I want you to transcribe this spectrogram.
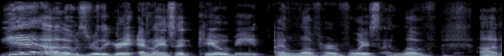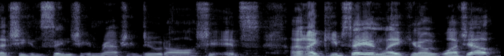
yeah, that was really great. And like I said, KOB, I love her voice. I love uh, that she can sing, she can rap, she can do it all. She it's I, I keep saying like you know, watch out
